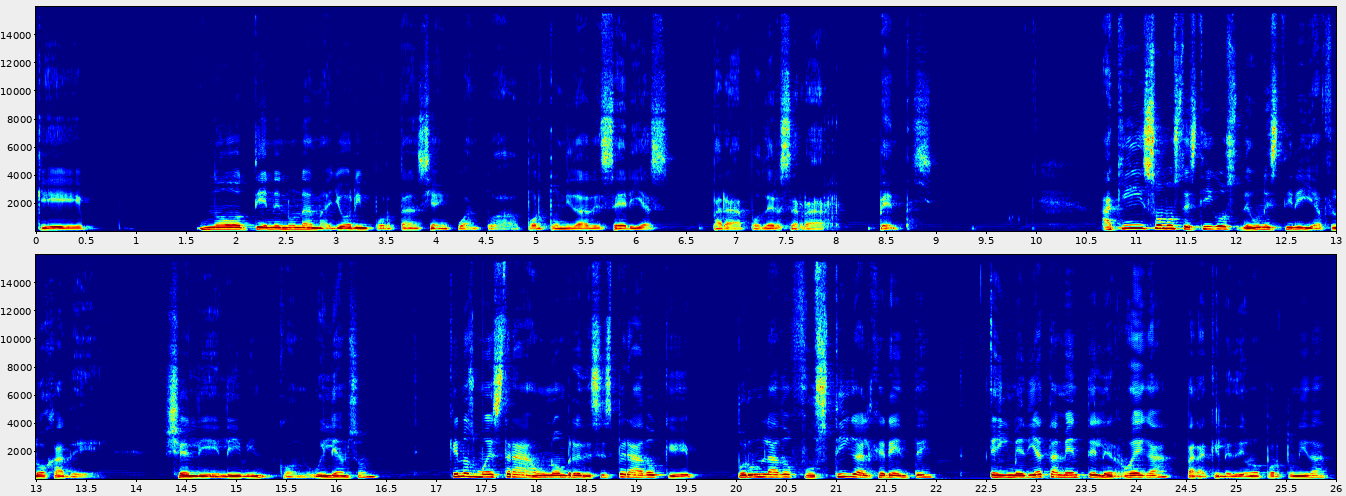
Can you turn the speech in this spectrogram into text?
que no tienen una mayor importancia en cuanto a oportunidades serias para poder cerrar ventas. Aquí somos testigos de un estira y afloja de Shelley Living con Williamson, que nos muestra a un hombre desesperado que, por un lado, fustiga al gerente e inmediatamente le ruega para que le dé una oportunidad.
